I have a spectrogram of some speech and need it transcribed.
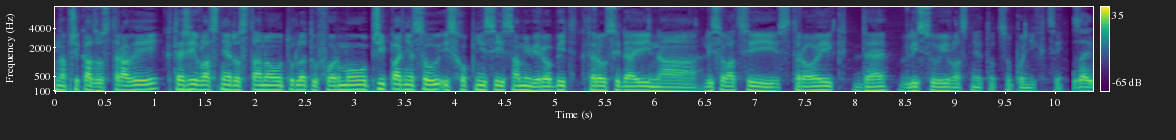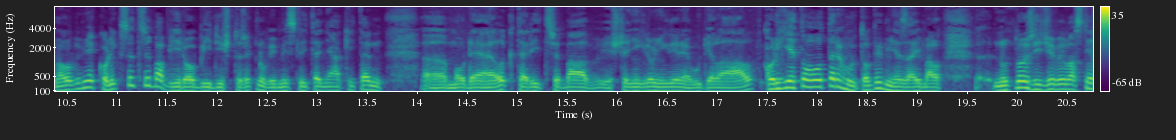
například z Ostravy, kteří vlastně dostanou tuhle tu formu, případně jsou i schopni si ji sami vyrobit, kterou si dají na lisovací stroj, kde vlisují vlastně to, co po nich chci. Zajímalo by mě, kolik se třeba vyrobí, když to řeknu, vymyslíte nějaký ten eh, model, který třeba ještě nikdo nikdy neudělal. Kolik je toho trhu, to by mě zajímalo. Nutno říct, že vy vlastně,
